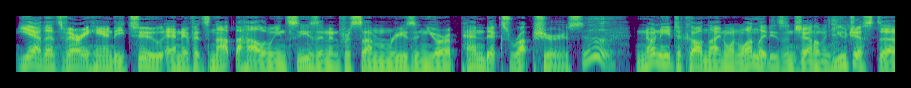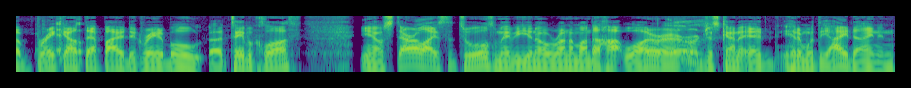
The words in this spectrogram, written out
Yeah, that's very handy too. And if it's not the Halloween season and for some reason your appendix ruptures, Ooh. no need to call 911, ladies and gentlemen. You just uh, break out that biodegradable uh, tablecloth, you know, sterilize the tools, maybe, you know, run them under hot water or, or just kind of hit them with the iodine, and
